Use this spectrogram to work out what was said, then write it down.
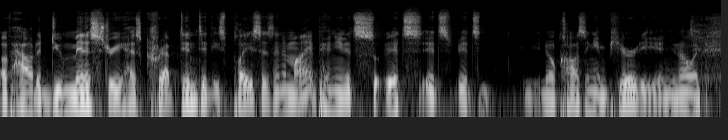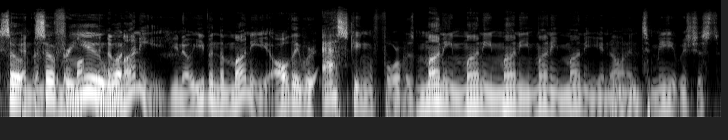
of how to do ministry has crept into these places, and in my opinion, it's it's it's it's you know causing impurity and you know and So- and the, so the for mo- you, and the what- money you know even the money all they were asking for was money money money money money you know Mm-hmm. and to me it was just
